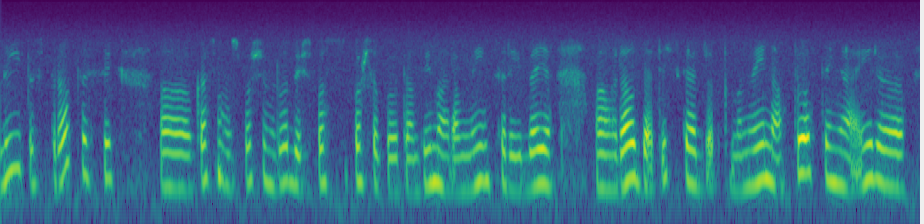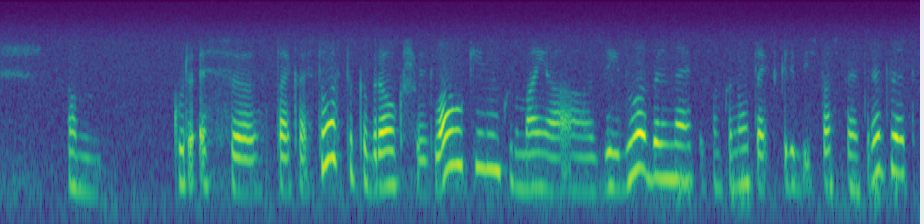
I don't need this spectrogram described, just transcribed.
lītas procesi, kas mums pašam rodīs pašsaprotām. Piemēram, viens arī bija raudzēt izskaidrot, ka man vienā stostiņā ir um, kur es tā kā stostu, ka braukšu līdz laukiem, kur mājā dzīvo dobeļnētas un ka noteikti gribīs paspēt redzēt.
